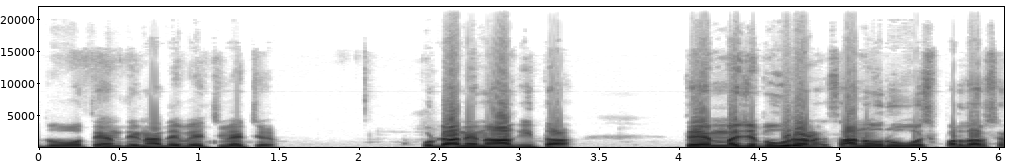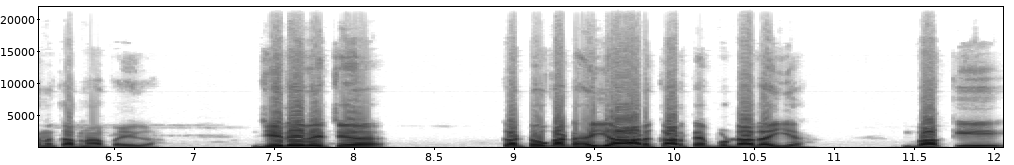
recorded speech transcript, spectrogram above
2-3 ਦਿਨਾਂ ਦੇ ਵਿੱਚ ਵਿੱਚ ਪੁੱਡਾ ਨੇ ਨਾ ਕੀਤਾ, ਤੇ ਮਜਬੂਰਨ ਸਾਨੂੰ ਰੋਸ ਪ੍ਰਦਰਸ਼ਨ ਕਰਨਾ ਪਏਗਾ, ਜਿਹਦੇ ਵਿੱਚ ਘੱਟੋ ਘੱਟ ਹਜ਼ਾਰ ਘਰ ਤੇ ਪੁੱਡਾ ਦਾ ਹੀ ਆ। ਬਾਕੀ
